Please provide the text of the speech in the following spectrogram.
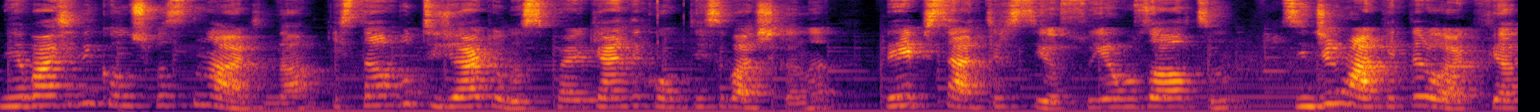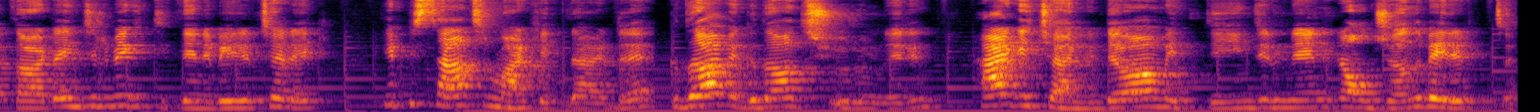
Nebati'nin konuşmasının ardından İstanbul Ticaret Odası Parakende Komitesi Başkanı ve Epicenter CEO'su Yavuz Altın, zincir marketler olarak fiyatlarda indirime gittiklerini belirterek Epicenter marketlerde gıda ve gıda dışı ürünlerin her geçen gün devam ettiği indirimlerinin olacağını belirtti.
